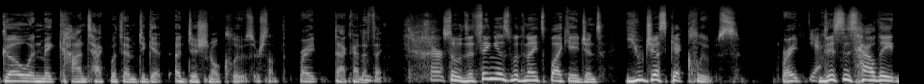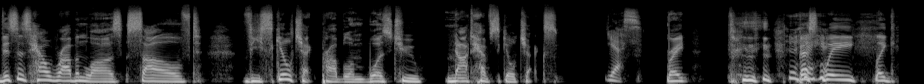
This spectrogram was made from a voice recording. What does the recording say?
go and make contact with them to get additional clues or something, right? That kind of thing. Sure. So the thing is with Night's Black Agents, you just get clues, right? Yeah. This is how they this is how Robin Laws solved the skill check problem was to not have skill checks, Yes. right? best way like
